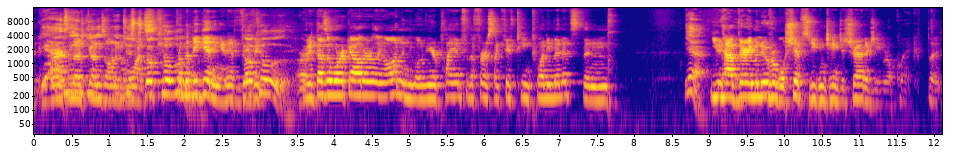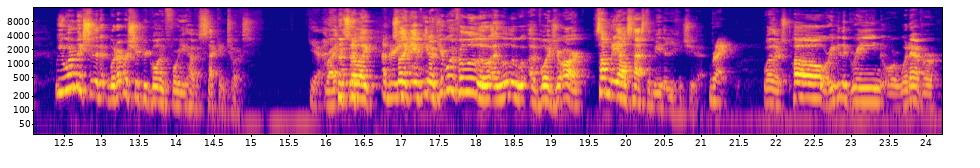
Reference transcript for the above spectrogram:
convert Yeah, I mean, those you- guns on you him just once go kill from the beginning. And if, go if, it, kill Lulu. Or- if it doesn't work out early on, and when you're playing for the first like 15, 20 minutes, then yeah, you have very maneuverable ships, so you can change your strategy real quick. But well, you want to make sure that whatever ship you're going for, you have a second choice, yeah, right? so like, so like if you know if you're going for Lulu and Lulu avoids your arc, somebody else has to be there you can shoot at, right, whether it's Poe or even the green or whatever.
